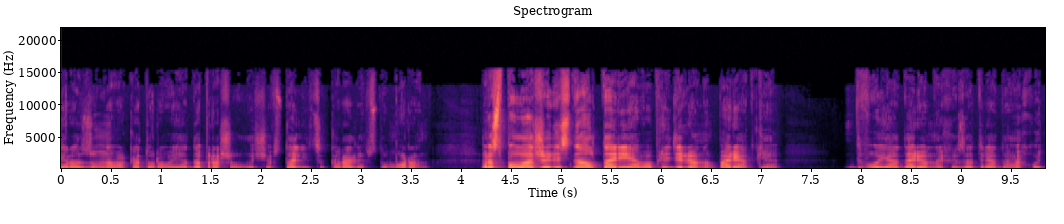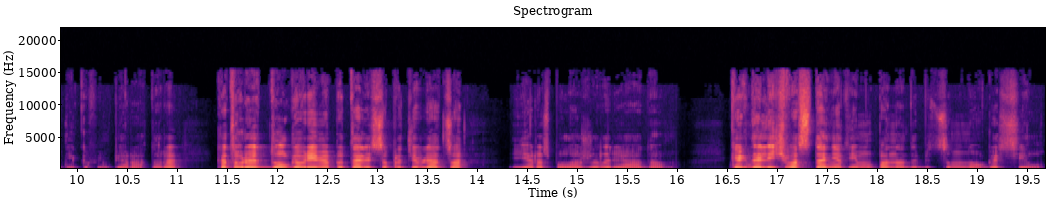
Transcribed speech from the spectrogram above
разумного, которого я допрашивал еще в столице королевства Муран — расположились на алтаре в определенном порядке. Двое одаренных из отряда охотников императора, которые долгое время пытались сопротивляться, я расположил рядом. Когда лич восстанет, ему понадобится много сил.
